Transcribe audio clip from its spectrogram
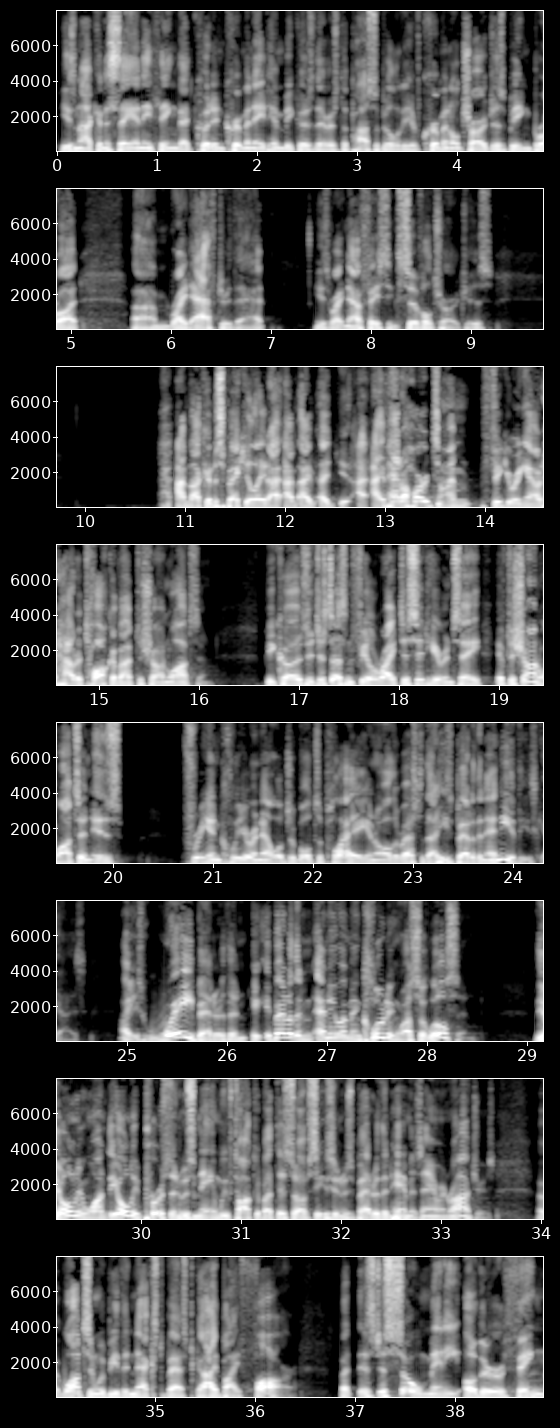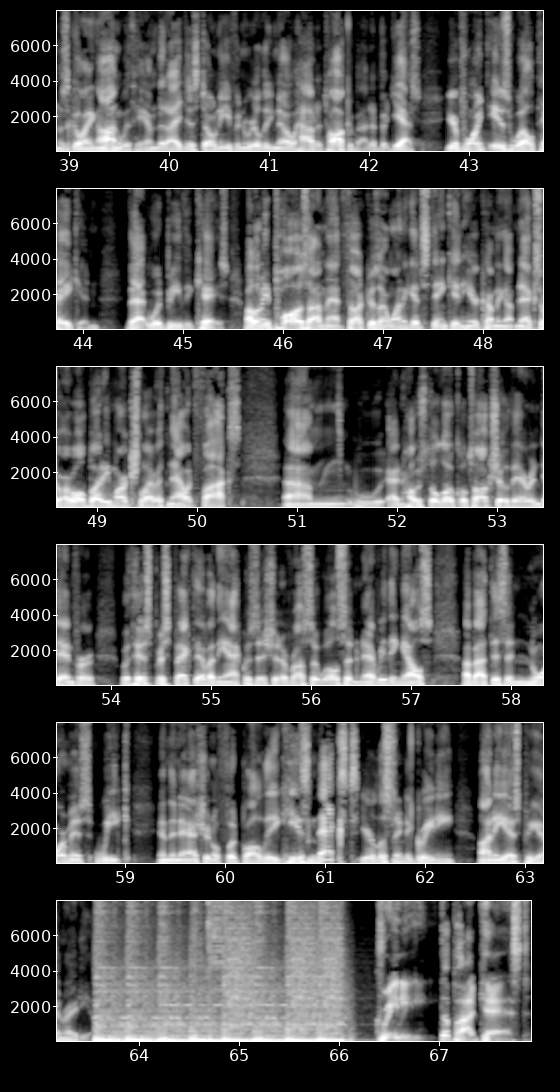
He's not going to say anything that could incriminate him because there is the possibility of criminal charges being brought um, right after that. He's right now facing civil charges. I'm not going to speculate. I, I've had a hard time figuring out how to talk about Deshaun Watson because it just doesn't feel right to sit here and say if Deshaun Watson is free and clear and eligible to play and all the rest of that, he's better than any of these guys. Oh, he's way better than better than anyone, including Russell Wilson. The only one, the only person whose name we've talked about this offseason who's better than him is Aaron Rodgers. Uh, Watson would be the next best guy by far. But there's just so many other things going on with him that I just don't even really know how to talk about it. But yes, your point is well taken. That would be the case. Well, let me pause on that thought because I want to get Stink in here coming up next. So our old buddy Mark Schlereth, now at Fox, um, who, and host a local talk show there in Denver, with his perspective on the acquisition of Russell Wilson and everything else about this enormous week in the National Football League. He's next. You're listening to Greeny on ESPN Radio. Greeny, the podcast.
